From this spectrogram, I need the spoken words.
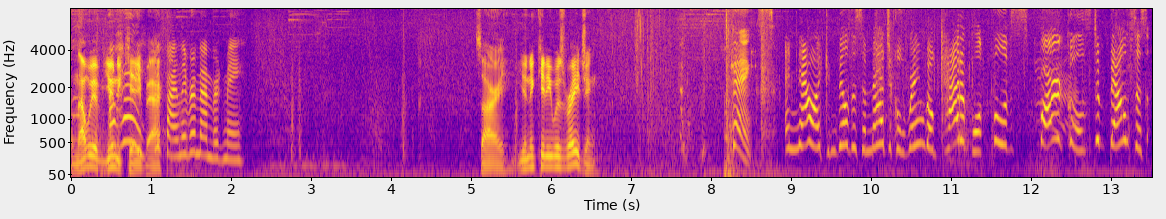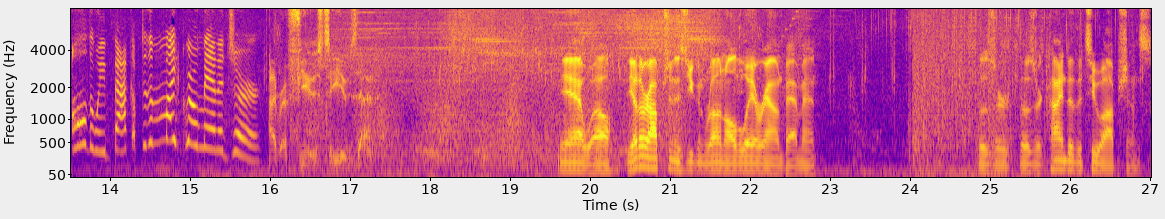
Well, now we have Oh, Unikitty hey, You back. finally remembered me. Sorry, Unikitty was raging. Thanks. And now I can build us a magical rainbow catapult full of sparkles to bounce us all the way back up to the micromanager. I refuse to use that. Yeah, well, the other option is you can run all the way around Batman. Those are those are kind of the two options.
